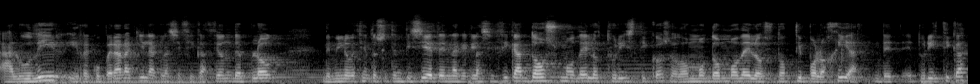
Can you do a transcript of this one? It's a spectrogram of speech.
aludir y recuperar aquí la clasificación de Plog de 1977 en la que clasifica dos modelos turísticos o dos, modelos, dos tipologías de, eh, turísticas,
